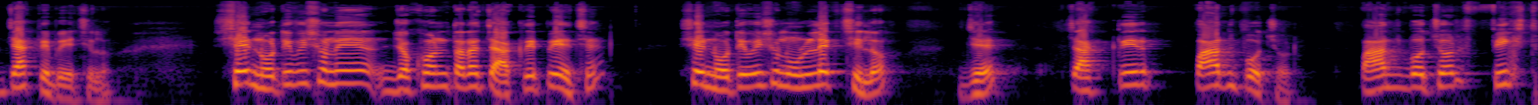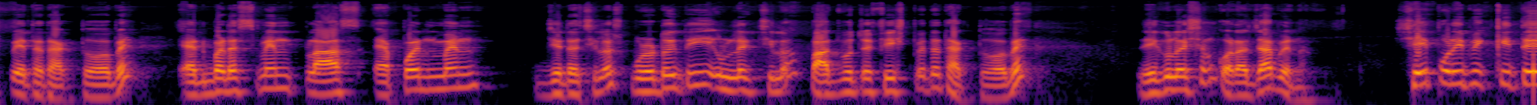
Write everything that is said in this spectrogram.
চাকরি পেয়েছিল। সেই নোটিফিকেশনে যখন তারা চাকরি পেয়েছে, সেই নোটিফিকেশন উল্লেখ ছিল যে চাকরির পাঁচ বছর পাঁচ বছর ফিক্সড পেতে থাকতে হবে। অ্যাডভার্টাইজমেন্ট প্লাস অ্যাপয়েন্টমেন্ট যেটা ছিল পুরোটাইতেই উল্লেখ ছিল, পাঁচ বছর ফিক্সড পেতে থাকতে হবে। রেগুলেশন করা যাবে না। সেই পরিপ্রেক্ষিতে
